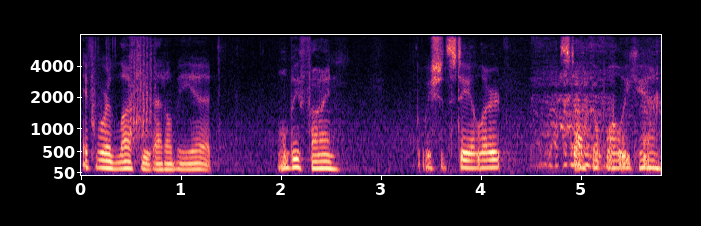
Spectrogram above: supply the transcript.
If we're lucky, that'll be it. We'll be fine. But we should stay alert. Stock up while we can.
